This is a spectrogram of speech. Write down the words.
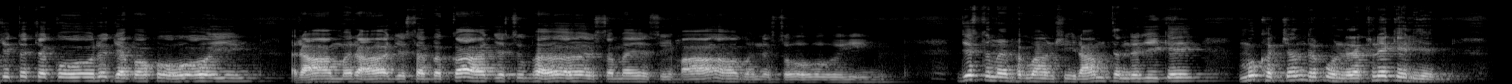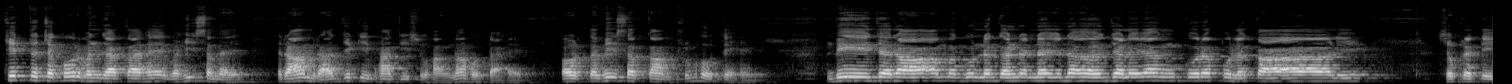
चित चकोर जब होई। राम राज सब काज सुबह समय सुहावन सोई। जिस समय भगवान श्री रामचंद्र जी के मुख चंद्र को रखने के लिए चित्त चकोर बन जाता है, वही समय राम राज्य की भांति सुहावना होता है और तभी सब काम शुभ होते हैं। बीज राम गुण गण नयन जल अंकुर सुकृति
